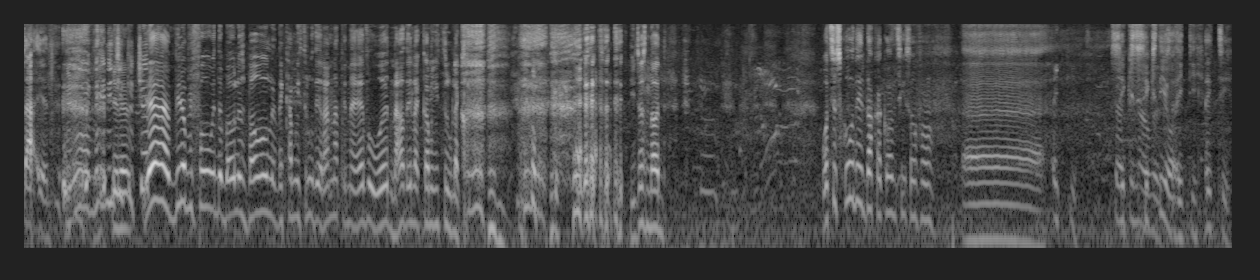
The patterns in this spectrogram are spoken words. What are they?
tired. You don't have the energy You know, to chirp. yeah, you know, before when the bowlers bowl and they're coming through, they run up and they have a word. Now they're like coming through like you just nod. What's the score there, Doc? I can't see so far. Uh, 80. six, 60 or overs. 80? 80.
